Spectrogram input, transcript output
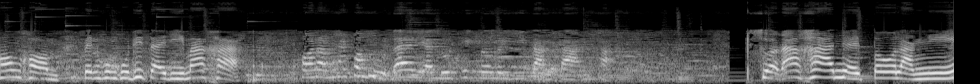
ห้องคอม เป็นคุณครูที่ใจดีมากค่ะ เพราะทำให้พวกหนูได้เรียนรู้เทคโนโลยีต่างๆค่ะ ส่วนอาคารใหญ่โตหลังนี้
